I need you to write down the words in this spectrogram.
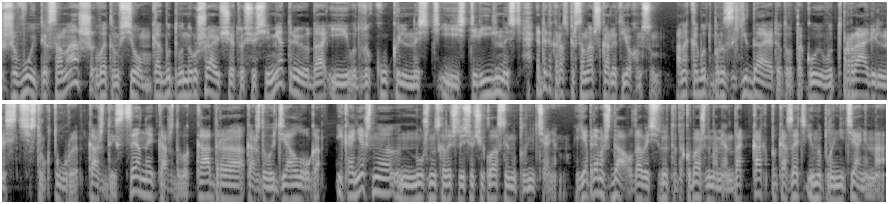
живой персонаж в этом всем, как будто бы нарушающий эту всю симметрию, да, и вот эту кукольность и стерильность, это как раз персонаж Скарлетт Йоханссон. Она как будто бы разъедает эту вот такую вот правильность структуры каждой сцены, каждого кадра, каждого диалога. И, конечно, нужно сказать, что здесь очень классный инопланетянин. Я прям ждал, да, ведь это такой важный момент, да, как показать инопланетянина.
